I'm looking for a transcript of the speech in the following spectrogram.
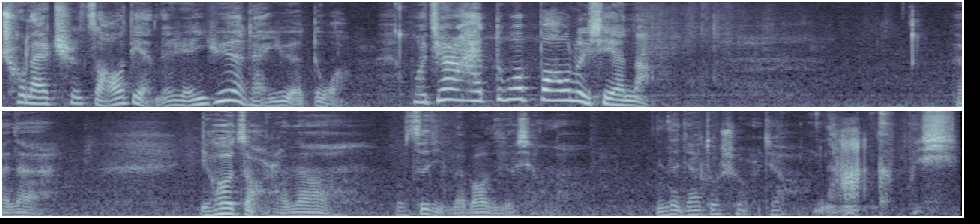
出来吃早点的人越来越多，我今儿还多包了些呢。奶奶，以后早上呢，我自己卖包子就行了，您在家多睡会儿觉。那可不行，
